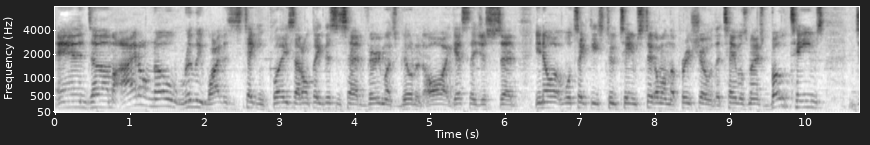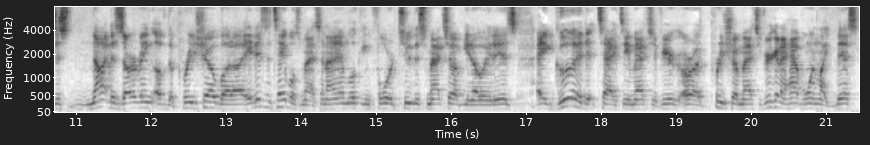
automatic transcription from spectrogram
and um, I don't know really why this is taking place. I don't think this has had very much build at all. I guess they just said, you know what, we'll take these two teams, stick them on the pre-show with the tables match. Both teams just not deserving of the pre-show, but uh, it is a tables match, and I am looking forward to this matchup. You know, it is a good tag team match if you're, or a pre-show match, if you're going to have one like this,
